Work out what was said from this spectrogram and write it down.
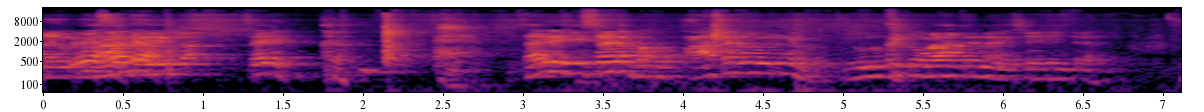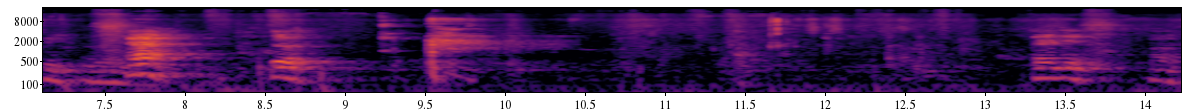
ನಂಗೆ ಇಲ್ಲ ಸರಿ ಸರಿ ಈ ಸೈಡ್ ಆ ಸೈಡ್ ಹೋಗ್ರಿ ನೀವು ಇವ್ರದ್ದು ತಗೊಳತ್ರಿ ನಾ ಈ ಸೈಡ್ ಇಂತ್ರ ಹಾ, ಹೇಳು. ಹೇಳಿ. ಹ್ಮ್.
